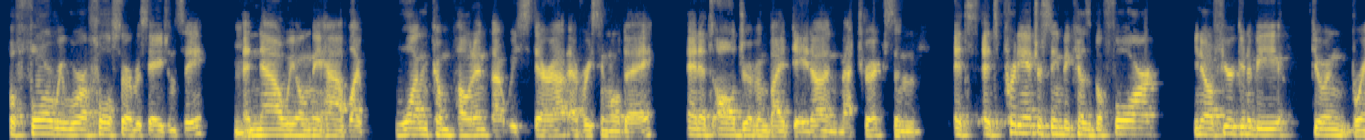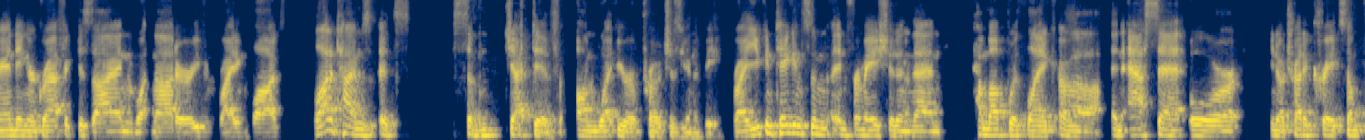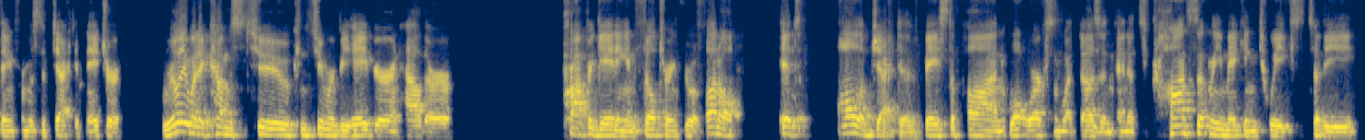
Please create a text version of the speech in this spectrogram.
before we were a full service agency, mm-hmm. and now we only have like one component that we stare at every single day. And it's all driven by data and metrics and it's it's pretty interesting because before you know if you're going to be doing branding or graphic design and whatnot or even writing blogs a lot of times it's subjective on what your approach is going to be right? You can take in some information and then come up with like uh, an asset or you know try to create something from a subjective nature. Really when it comes to consumer behavior and how they're propagating and filtering through a funnel it's all objective based upon what works and what doesn't. And it's constantly making tweaks to the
